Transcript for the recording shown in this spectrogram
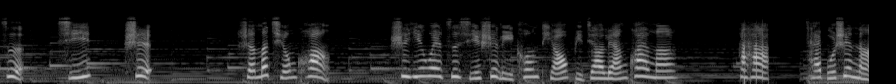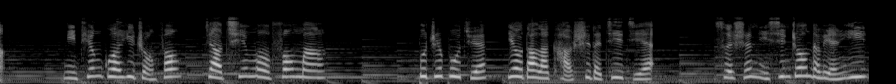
自习室。什么情况？是因为自习室里空调比较凉快吗？哈哈，才不是呢！你听过一种风叫期末风吗？不知不觉又到了考试的季节，此时你心中的涟漪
